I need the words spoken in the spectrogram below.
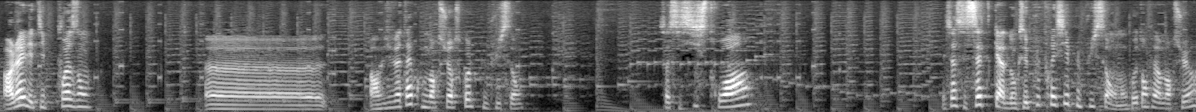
Alors là il est type poison. Euh... Alors vive attaque ou morsure squall plus puissant? Ça c'est 6-3. Et ça c'est 7-4, donc c'est plus précis plus puissant, donc autant faire morsure.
